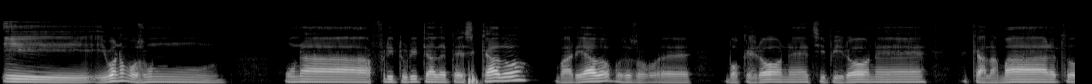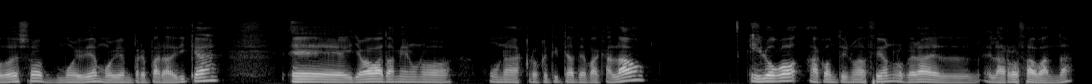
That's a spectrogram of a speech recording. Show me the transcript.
Y, y bueno, pues un, una friturita de pescado variado, pues eso, eh, boquerones, chipirones, calamar, todo eso, muy bien, muy bien preparadica. Eh, llevaba también uno, unas croquetitas de bacalao y luego a continuación lo que era el, el arroz a banda,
